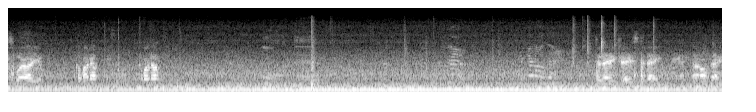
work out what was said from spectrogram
Chase, where are you? Come on up. Come on up. Today, Chase, today. We ain't done all day.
